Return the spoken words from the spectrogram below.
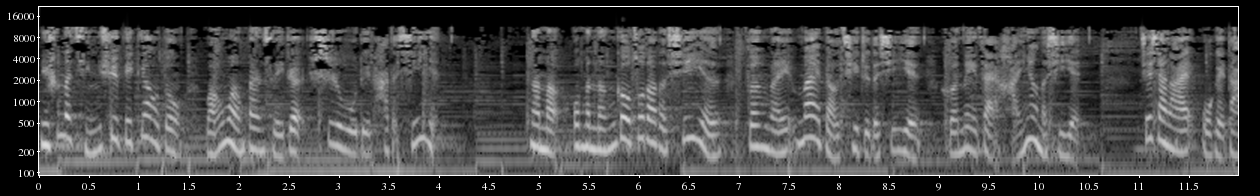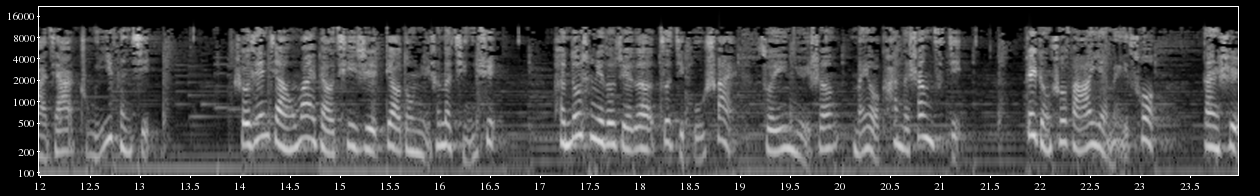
女生的情绪被调动，往往伴随着事物对她的吸引。那么，我们能够做到的吸引，分为外表气质的吸引和内在涵养的吸引。接下来，我给大家逐一分析。首先讲外表气质调动女生的情绪。很多兄弟都觉得自己不帅，所以女生没有看得上自己。这种说法也没错，但是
